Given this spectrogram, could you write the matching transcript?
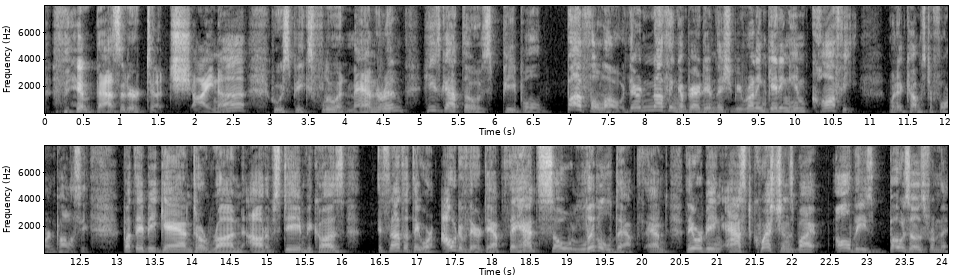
the ambassador to China, who speaks fluent Mandarin, he's got those people buffalo. They're nothing compared to him. They should be running, getting him coffee when it comes to foreign policy. But they began to run out of steam because it's not that they were out of their depth, they had so little depth, and they were being asked questions by all these bozos from the,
